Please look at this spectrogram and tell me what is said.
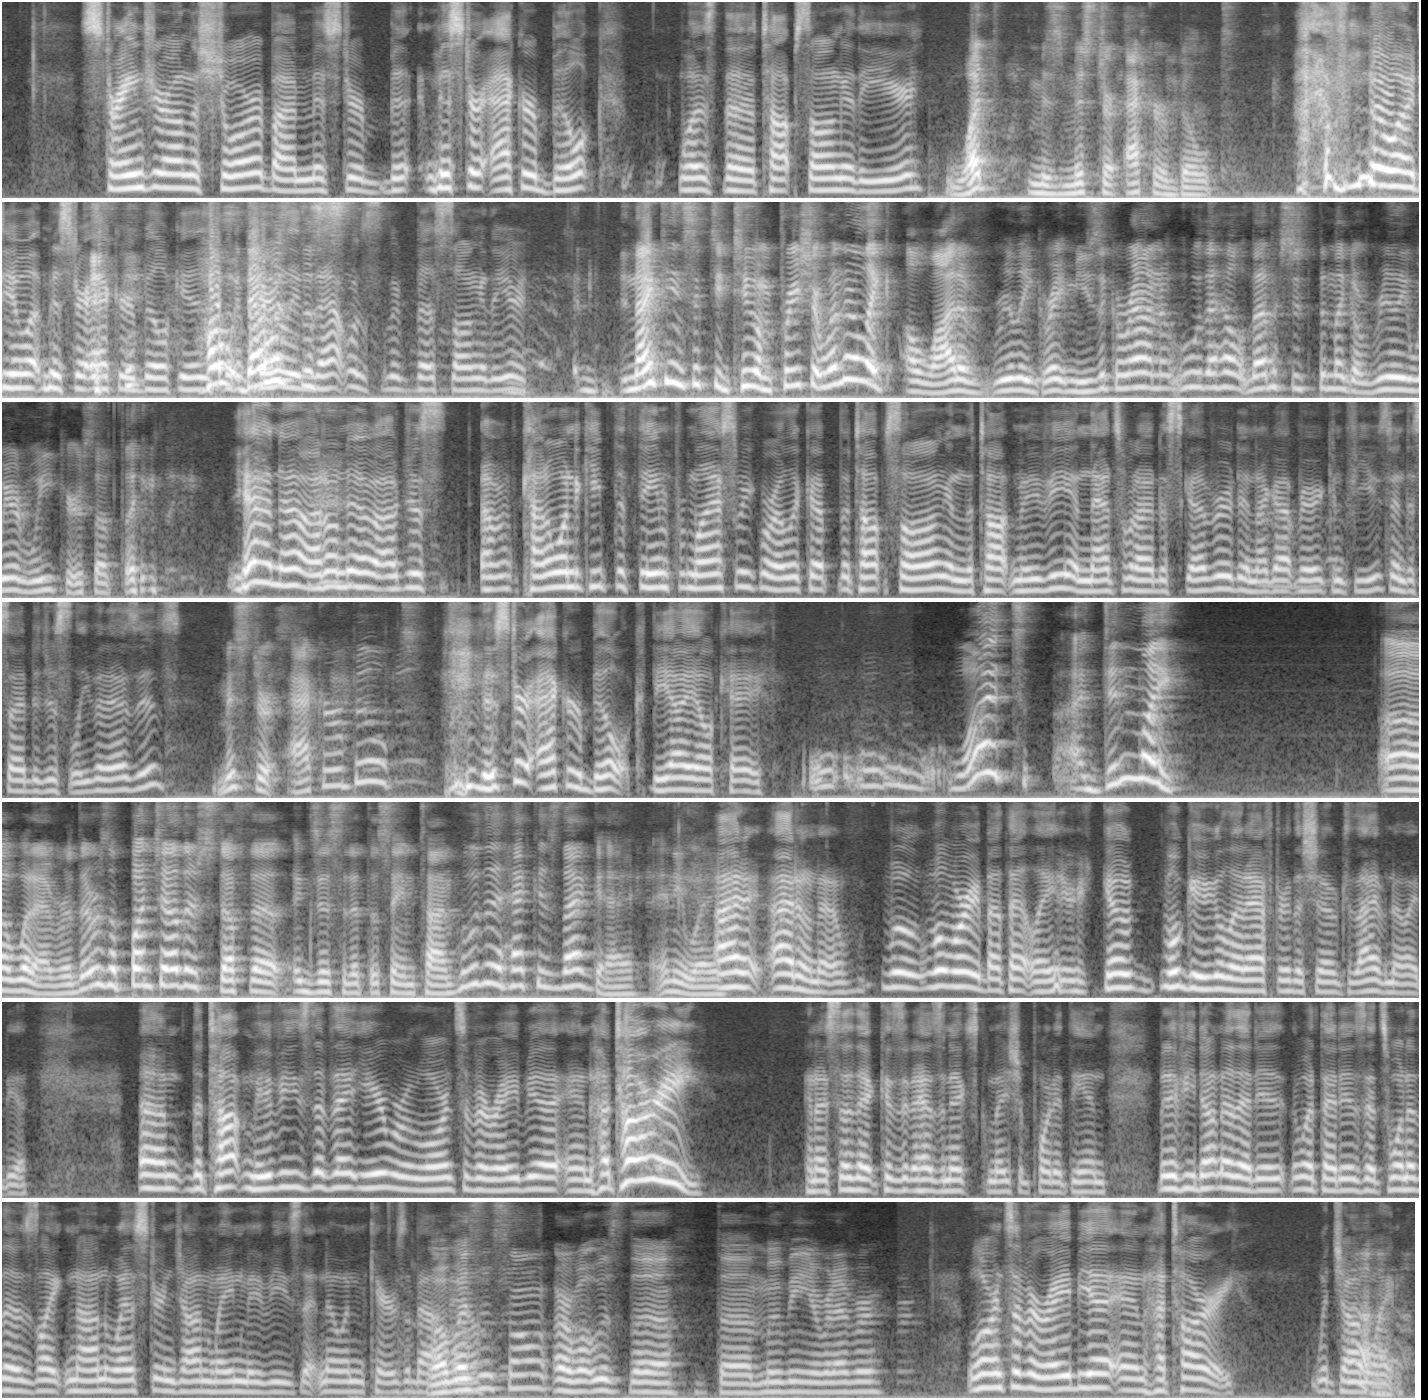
"Stranger on the Shore" by Mr. B- Mr. Acker Bilk was the top song of the year. What is Mr. Acker built? I have no idea what Mr. Acker Bilk is. How, that was the, that was the best song of the year. 1962. I'm pretty sure. Wasn't there like a lot of really great music around? Who the hell? That must just been like a really weird week or something. Yeah, no, I don't know. I just I kind of wanted to keep the theme from last week where I look up the top song and the top movie, and that's what I discovered, and I got very confused and decided to just leave it as is. Mr. Ackerbilt? Mr. Ackerbilk, B I L K. What? I didn't like. Uh, whatever. There was a bunch of other stuff that existed at the same time. Who the heck is that guy? Anyway, I I don't know. We'll we'll worry about that later. Go. We'll Google it after the show because I have no idea. Um, the top movies of that year were Lawrence of Arabia and Hatari. And I said that because it has an exclamation point at the end. But if you don't know that is, what that is, that's one of those like non-Western John Wayne movies that no one cares about. What now. was the song, or what was the the movie or whatever? Lawrence of Arabia and Hatari, with John huh. Wayne.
